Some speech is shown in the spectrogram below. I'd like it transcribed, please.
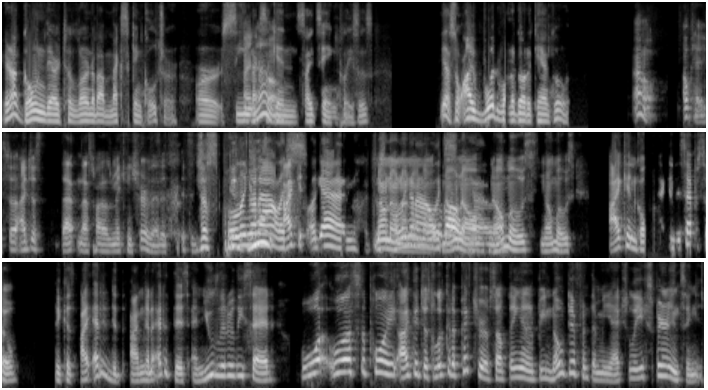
You're not going there to learn about Mexican culture or see I know. Mexican sightseeing places. Yeah, so I would want to go to Cancun. Oh, okay. So I just that that's why I was making sure that it's it's Just 'Cause pulling on you- I Alex could- again. Just no no no pulling no on no Alex no about- no no again. moose no moose. I can go back in this episode because I edited. I'm gonna edit this, and you literally said, "What? What's the point? I could just look at a picture of something, and it'd be no different than me actually experiencing it."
